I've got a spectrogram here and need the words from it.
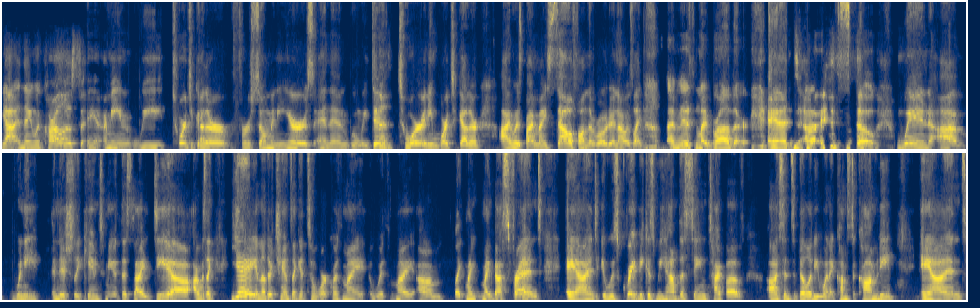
Yeah, and then with Carlos, eh, I mean, we toured together for so many years, and then when we didn't tour anymore together, I was by myself on the road, and I was like, I miss my brother. And uh, so when um, when he initially came to me with this idea, I was like, yay, another chance I get to work with my with my um, like my my best friend, and it was great because we have the same type of uh, sensibility when it comes to comedy and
